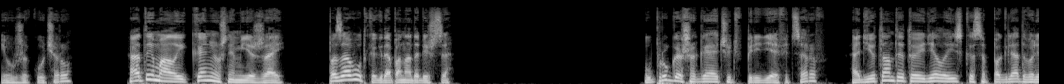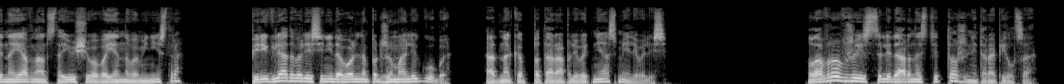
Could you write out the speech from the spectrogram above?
И уже кучеру. «А ты, малый, к конюшням езжай. Позовут, когда понадобишься». Упруго шагая чуть впереди офицеров, адъютанты то и дело искоса поглядывали на явно отстающего военного министра, переглядывались и недовольно поджимали губы, однако поторапливать не осмеливались. Лавров же из солидарности тоже не торопился.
